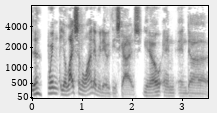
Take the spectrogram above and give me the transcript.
yeah. when your life's on the line every day with these guys, you know, and, and, uh,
